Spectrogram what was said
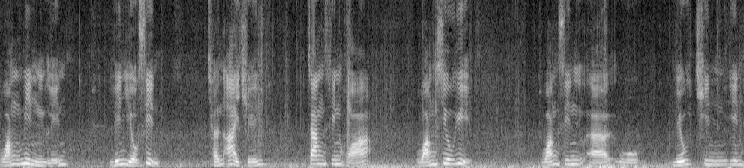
王命林、林有信、陈爱群、张新华、王秀玉。Wang Xin Wu Liu Qin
